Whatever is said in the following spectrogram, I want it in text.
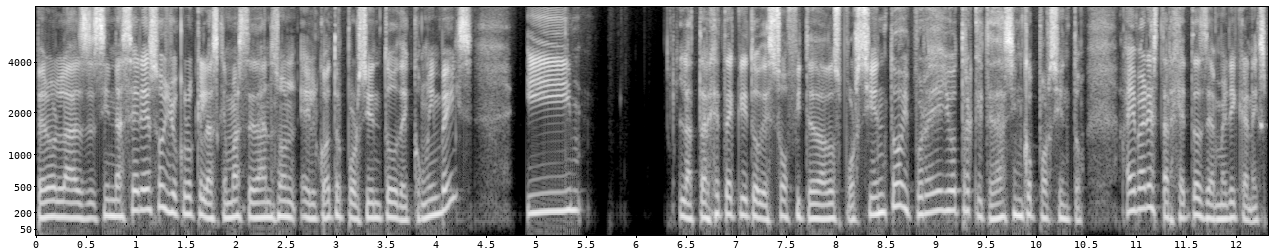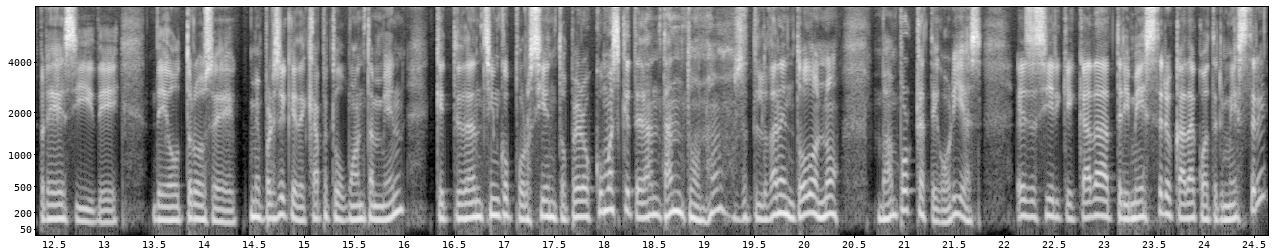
Pero las sin hacer eso, yo creo que las que más te dan son el 4% de Coinbase. Y la tarjeta de crédito de Sophie te da 2% y por ahí hay otra que te da 5%. Hay varias tarjetas de American Express y de, de otros, eh, me parece que de Capital One también, que te dan 5%. Pero ¿cómo es que te dan tanto? ¿No? O sea, te lo dan en todo, no. Van por categorías. Es decir, que cada trimestre o cada cuatrimestre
